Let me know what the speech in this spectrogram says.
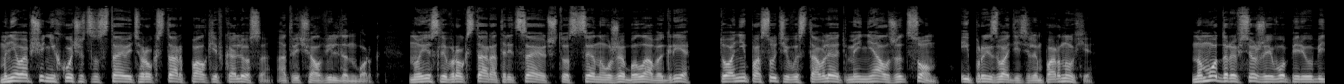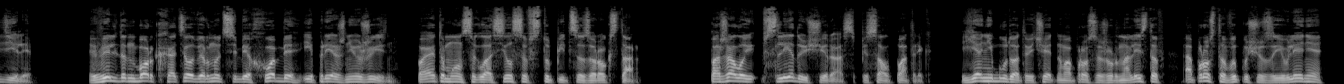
«Мне вообще не хочется ставить «Rockstar» палки в колеса», — отвечал Вильденборг. «Но если в «Rockstar» отрицают, что сцена уже была в игре, то они, по сути, выставляют меня лжецом и производителем порнухи». Но модеры все же его переубедили. Вильденборг хотел вернуть себе хобби и прежнюю жизнь, поэтому он согласился вступиться за «Rockstar». «Пожалуй, в следующий раз», — писал Патрик, «я не буду отвечать на вопросы журналистов, а просто выпущу заявление,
